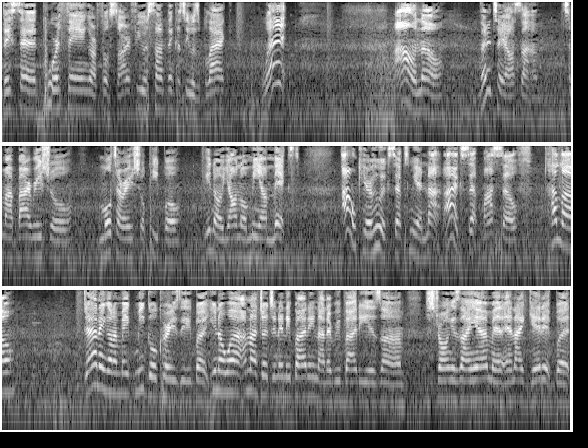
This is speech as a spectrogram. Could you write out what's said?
they said poor thing or feel sorry for you or something because he was black. What? I don't know. Let me tell y'all something. To my biracial, multiracial people, you know, y'all know me, I'm mixed. I don't care who accepts me or not. I accept myself. Hello. That ain't gonna make me go crazy, but you know what? I'm not judging anybody. Not everybody is um, strong as I am, and, and I get it, but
